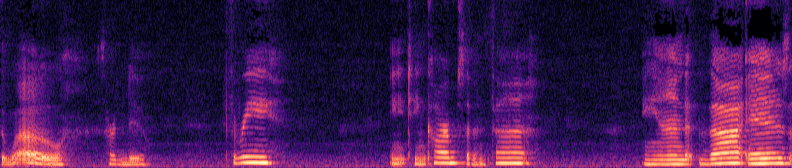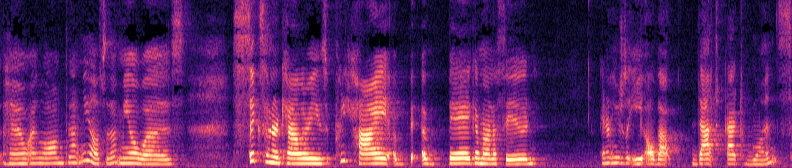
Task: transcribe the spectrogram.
So, whoa, it's hard to do. Three, 18 carbs, seven fat. And that is how I logged that meal. So that meal was 600 calories, pretty high, a, a big amount of food. I don't usually eat all that, that at once.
